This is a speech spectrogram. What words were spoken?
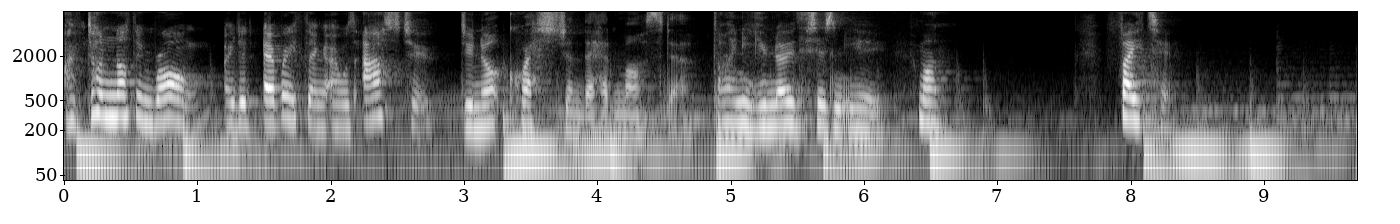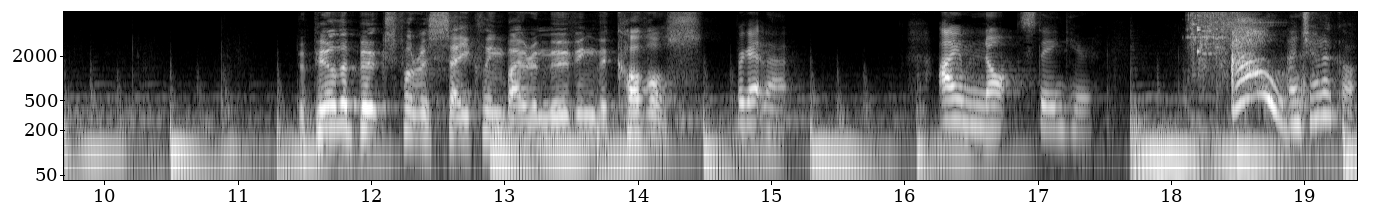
I've done nothing wrong. I did everything I was asked to. Do not question the headmaster. Dinah, you know this isn't you. Come on. Fight it. Prepare the books for recycling by removing the covers. Forget that. I am not staying here. Ow! Angelica,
